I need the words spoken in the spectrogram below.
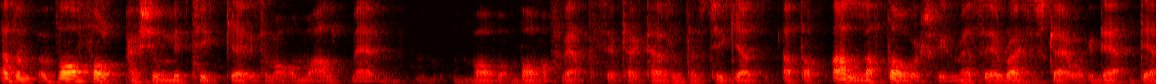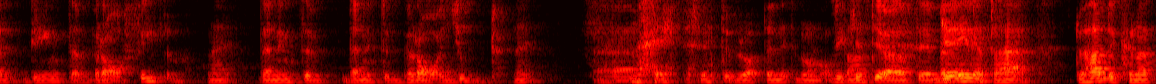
Alltså vad folk personligt tycker liksom, om allt med vad, vad man förväntar sig av karaktärer och sånt där, så tycker jag att, att av alla Star Wars-filmer så är Rise of Skywalker, det, det, det är inte en bra film. Nej. Den är inte, den är inte bra gjord. Nej. Eh, Nej, den är inte bra, den är inte bra någonstans. vilket gör att det är Grejen är så här. Du hade kunnat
